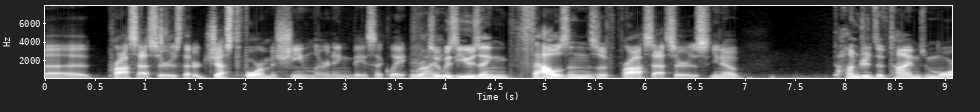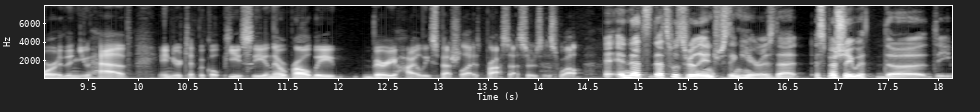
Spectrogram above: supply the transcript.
uh, processors that are just for machine learning, basically. Right. So it was using thousands of processors, you know, hundreds of times more than you have in your typical PC, and they were probably very highly specialized processors as well. And that's that's what's really interesting here is that especially with the the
